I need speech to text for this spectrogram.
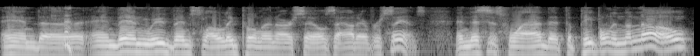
And uh, and then we've been slowly pulling ourselves out ever since. And this is why that the people in the know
